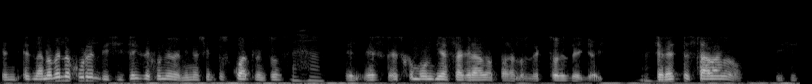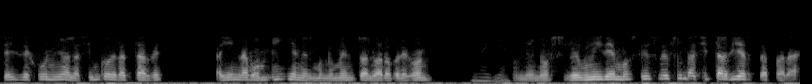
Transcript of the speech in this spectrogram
la novela ocurre el 16 de junio de 1904, entonces es, es como un día sagrado para los lectores de Joyce. Será este sábado, 16 de junio, a las 5 de la tarde, ahí en la bombilla, en el monumento Álvaro Obregón. Muy bien. Donde nos reuniremos. Es, es una cita abierta para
